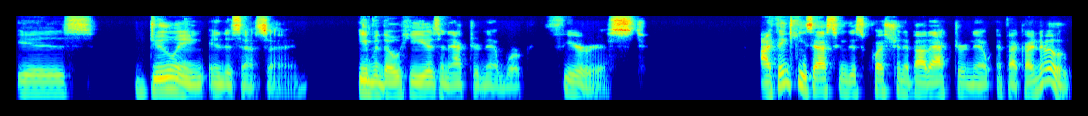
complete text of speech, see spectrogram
is doing in this essay, even though he is an actor network theorist, I think he's asking this question about actor network. In fact, I know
